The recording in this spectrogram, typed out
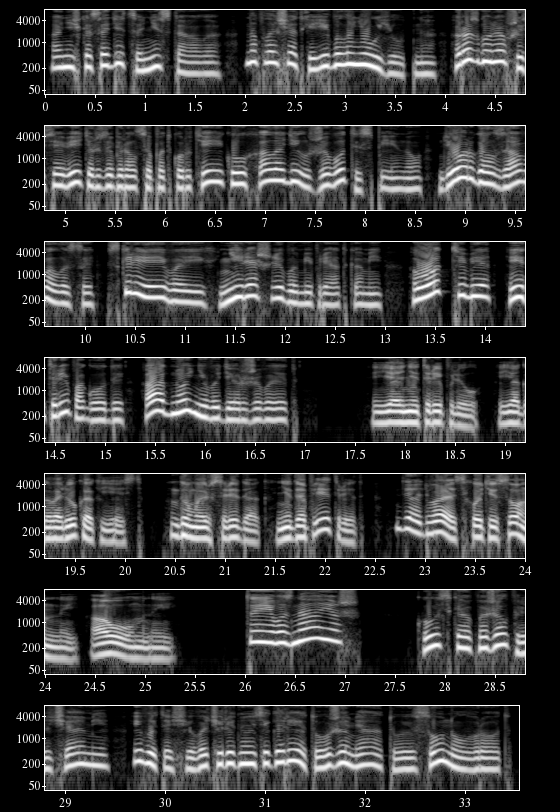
Анечка садиться не стала. На площадке ей было неуютно. Разгулявшийся ветер забирался под куртейку, холодил живот и спину, дергал за волосы, склеивая их неряшливыми прядками. Вот тебе и три погоды, а одной не выдерживает. «Я не треплю, я говорю как есть. Думаешь, средак не допетрит? Дядь Вась хоть и сонный, а умный». «Ты его знаешь?» Кузька пожал плечами, и, вытащив очередную сигарету, уже мятую, сунул в рот.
